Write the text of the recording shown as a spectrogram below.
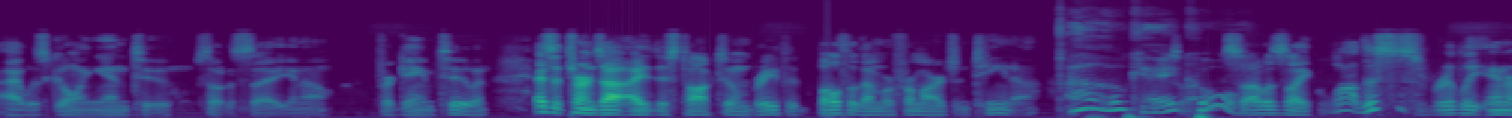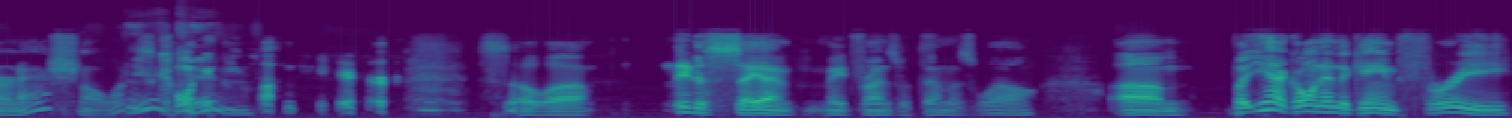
I was going into, so to say, you know, for game two. And as it turns out, I just talked to him briefly. Both of them were from Argentina. Oh, okay, So, cool. So I was like, wow, this is really international. What is You ain't going kidding. on here? So, uh, needless to say, I made friends with them as well. Um, but yeah, going into game three,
